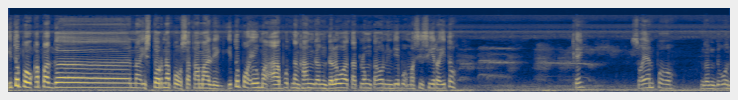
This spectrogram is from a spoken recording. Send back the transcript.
Ito po kapag ah, na-store na po sa kamalig ito po ay umaabot ng hanggang dalawa tatlong taon. Hindi po masisira ito. Okay so ayan po oh, hanggang doon.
